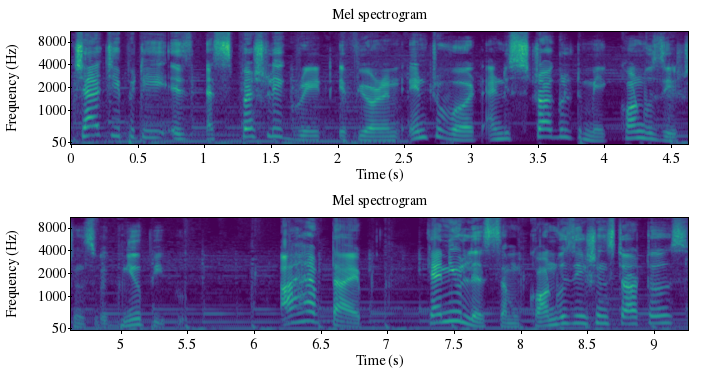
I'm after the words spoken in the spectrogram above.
ChatGPT is especially great if you're an introvert and you struggle to make conversations with new people. I have typed, can you list some conversation starters?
